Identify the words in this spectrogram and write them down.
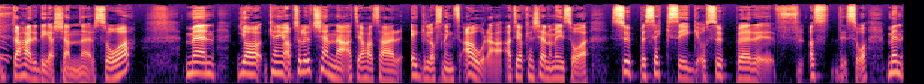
det här är det jag känner så. Men jag kan ju absolut känna att jag har så här ägglossningsaura, att jag kan känna mig så supersexig och super, alltså det är så. Men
